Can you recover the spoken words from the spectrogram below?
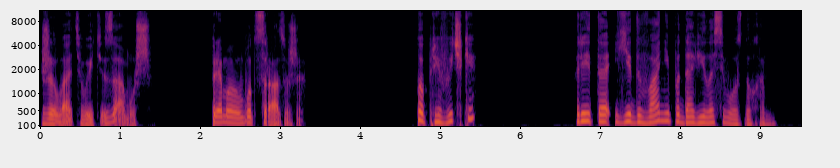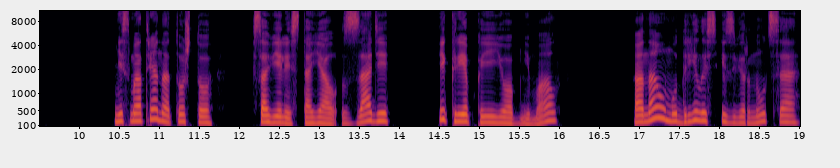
желать выйти замуж. Прямо вот сразу же. По привычке? Рита едва не подавилась воздухом. Несмотря на то, что Савелий стоял сзади и крепко ее обнимал, она умудрилась извернуться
